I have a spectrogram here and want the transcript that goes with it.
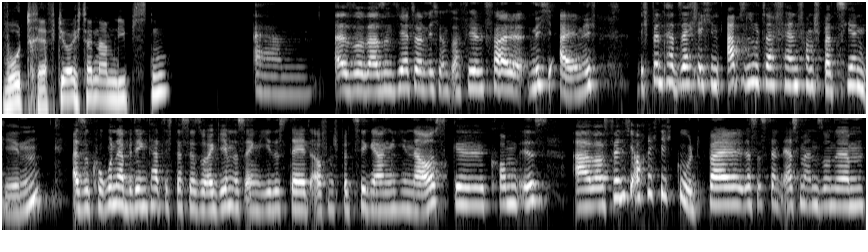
wo trefft ihr euch dann am liebsten? Ähm, also da sind Jette und ich uns auf jeden Fall nicht einig. Ich bin tatsächlich ein absoluter Fan vom Spazierengehen. Also Corona-bedingt hat sich das ja so ergeben, dass eigentlich jedes Date auf einen Spaziergang hinausgekommen ist. Aber finde ich auch richtig gut, weil das ist dann erstmal in so einem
